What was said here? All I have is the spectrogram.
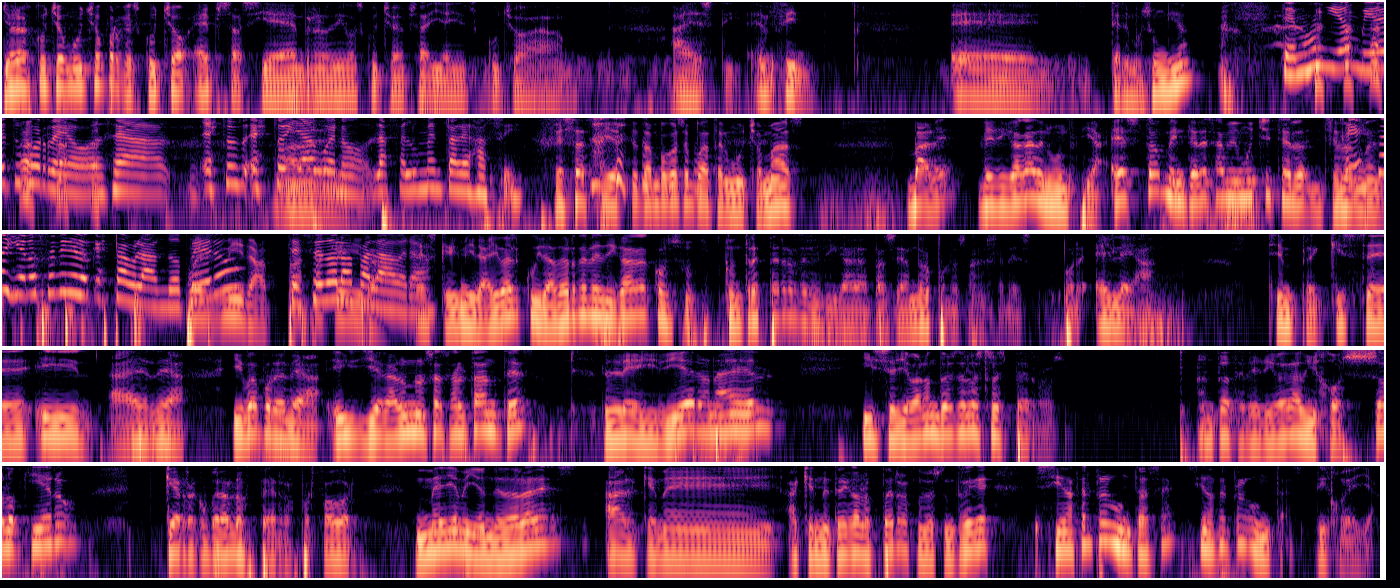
Yo la escucho mucho porque escucho EPSA, siempre lo digo, escucho EPSA y ahí escucho a, a Esti. En fin. Eh, ¿Tenemos un guion? Tenemos un guion, viene tu correo. O sea, esto, esto ya, bueno, la salud mental es así. Es así, es que tampoco se puede hacer mucho más. Vale, Lady Gaga denuncia. Esto me interesa a mí mucho y se lo, se lo- Esto yo no sé ni de lo que está hablando, Pues pero mira, te cedo la iba- palabra. Es que mira, iba el cuidador de Lady Gaga con, su, con tres perros de Lady Gaga paseándolos por Los Ángeles, por LA. Siempre quise ir a LA. Iba por LA. Y llegaron unos asaltantes, le hirieron a él y se llevaron dos de los tres perros. Entonces Lady Gaga dijo, solo quiero que recuperar los perros, por favor. Medio millón de dólares al que me a quien me traiga los perros, me los entregue sin hacer preguntas, ¿eh? Sin hacer preguntas, dijo ella.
